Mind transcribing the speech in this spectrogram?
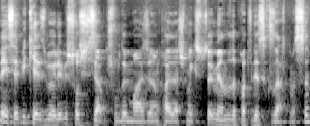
Neyse bir kez böyle bir sosis yapmış. Burada bir maceramı paylaşmak istiyorum. Yanında da patates kızartması.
